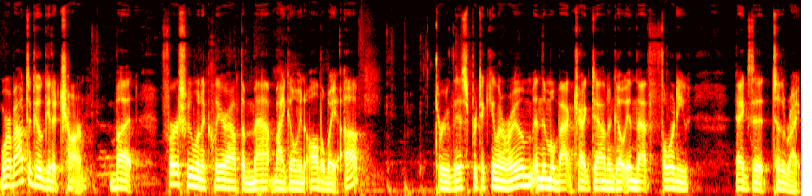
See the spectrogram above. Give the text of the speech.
we're about to go get a charm. But first we want to clear out the map by going all the way up through this particular room and then we'll backtrack down and go in that thorny exit to the right.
